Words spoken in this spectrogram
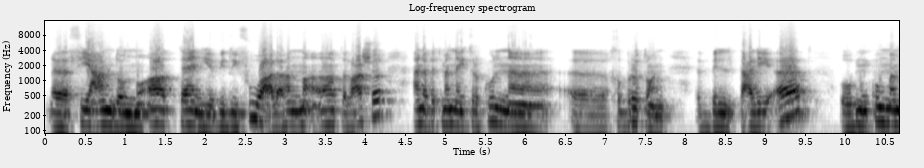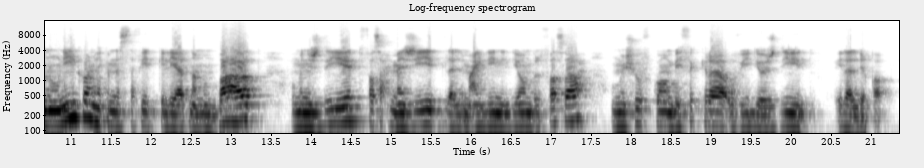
في عندهم نقاط تانية بيضيفوها على هالنقاط العشر. أنا بتمنى يتركوا لنا آه، خبرتهم بالتعليقات وبنكون ممنونينكم. هيك بنستفيد كلياتنا من بعض ومن جديد. فصح مجيد للي معيدين اليوم بالفصح وبنشوفكم بفكرة وفيديو جديد. إلى اللقاء.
